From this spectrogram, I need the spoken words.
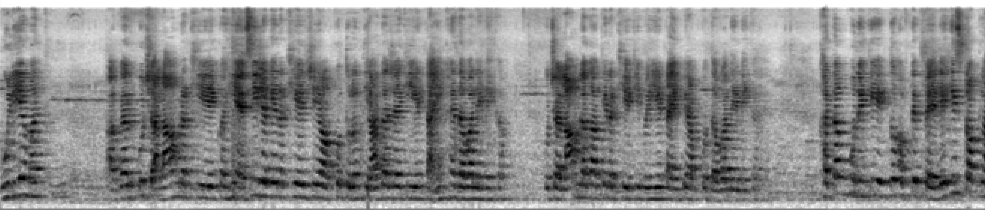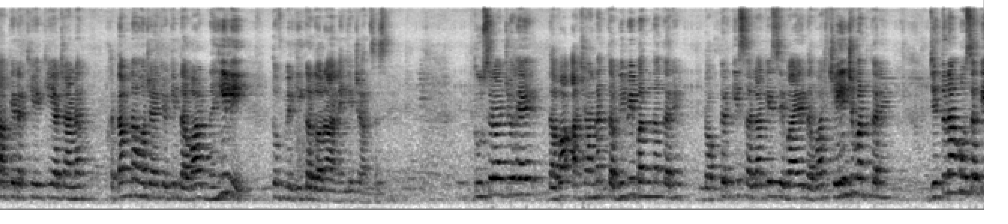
भूलिए मत। अगर कुछ अलार्म रखिए कहीं ऐसी जगह रखिए जो आपको तुरंत याद आ जाए कि ये टाइम है दवा लेने का। कुछ अलार्म लगा के रखिए कि भाई ये टाइम पे आपको दवा देने का है। खत्म होने के एक दो हफ़्ते पहले ही स्टॉक ला के रखिए कि अचानक खत्म ना हो जाए क्योंकि दवा नहीं ली तो मिर्गी का दौरा आने के चांसेस हैं। दूसरा जो है दवा अचानक कभी भी बंद ना करें। डॉक्टर की सलाह के सिवाय दवा चेंज मत करें। जितना हो सके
